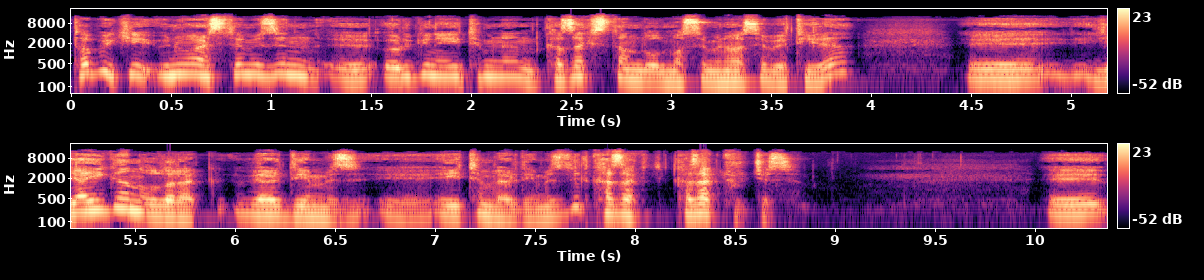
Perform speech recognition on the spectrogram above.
Tabii ki üniversitemizin e, örgün eğitiminin Kazakistan'da olması münasebetiyle e, yaygın olarak verdiğimiz e, eğitim verdiğimiz dil Kazak Kazak Türkçesi. E,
